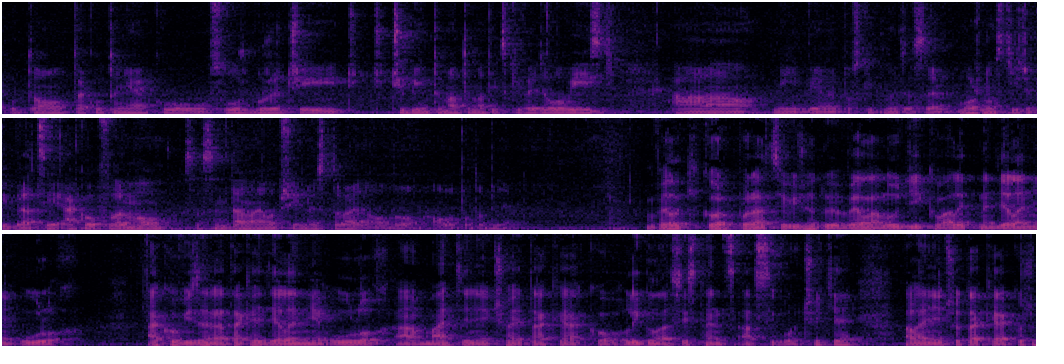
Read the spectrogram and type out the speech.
takúto, takúto nejakú službu, že či, či, či by im to matematicky vedelo výjsť a my vieme poskytnúť zase možnosti, že vybrať si, akou formou sa sem dá najlepšie investovať alebo, alebo podobne. Veľký korporácie vyžaduje veľa ľudí kvalitné delenie úloh. Ako vyzerá také delenie úloh a máte niečo aj také ako legal assistance asi určite, ale aj niečo také ako že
